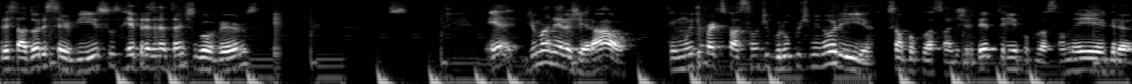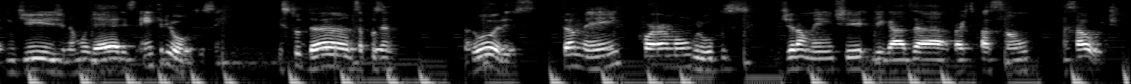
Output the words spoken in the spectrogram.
prestadores de serviços, representantes dos governos. E, de maneira geral, tem muita participação de grupos de minoria, que são a população LGBT, população negra, indígena, mulheres, entre outros. Sim. Estudantes, aposentadores também formam grupos geralmente ligados à participação na saúde.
